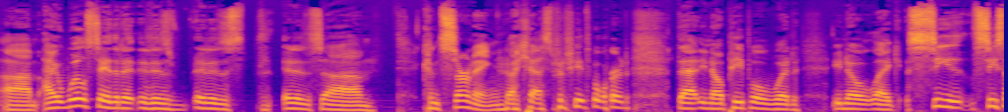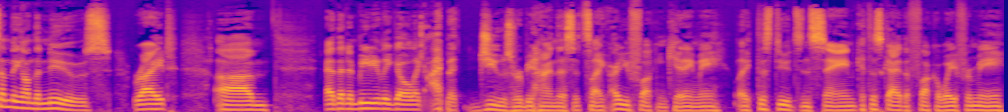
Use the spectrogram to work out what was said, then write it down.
Um, I will say that it, it is, it is, it is, um, concerning, I guess would be the word that you know people would you know like see see something on the news, right? Um, and then immediately go like, I bet Jews were behind this. It's like, are you fucking kidding me? Like this dude's insane. Get this guy the fuck away from me.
